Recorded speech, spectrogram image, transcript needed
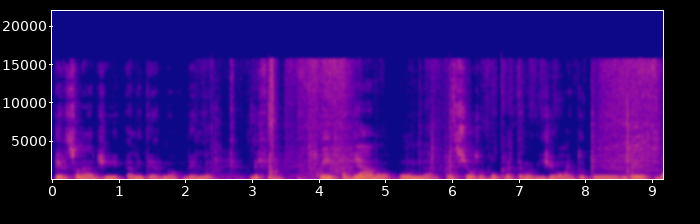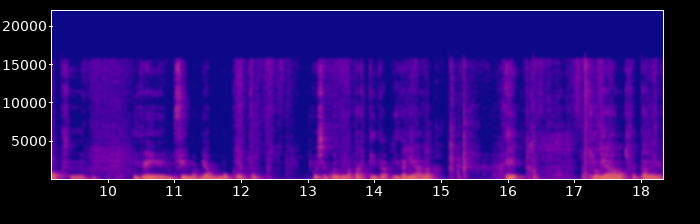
personaggi all'interno del, del film. Qui abbiamo un prezioso booklet, come vi dicevo, ma in tutti i tre box, i tre film abbiamo un booklet. Questo è quello della partita italiana e troviamo, aspettate che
